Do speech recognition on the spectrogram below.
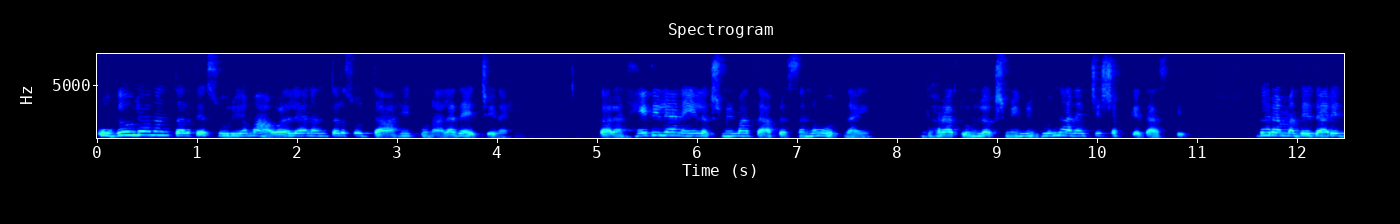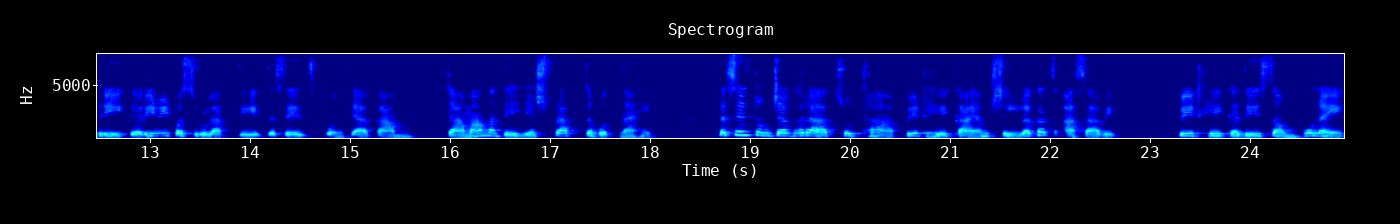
उगवल्यानंतर ते सूर्य मावळल्यानंतर सुद्धा हे कुणाला द्यायचे नाही. कारण हे दिल्याने लक्ष्मी माता प्रसन्न होत नाही. घरातून लक्ष्मी निघून जाण्याची शक्यता असते. घरामध्ये दारिद्र्य गरिबी पसरू लागते. तसेच कोणत्या काम कामामध्ये यश प्राप्त होत नाही. तसेच तुमच्या घरात सुद्धा पीठ हे कायम शिल्लकच असावे. पीठ हे कधी संपू नये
